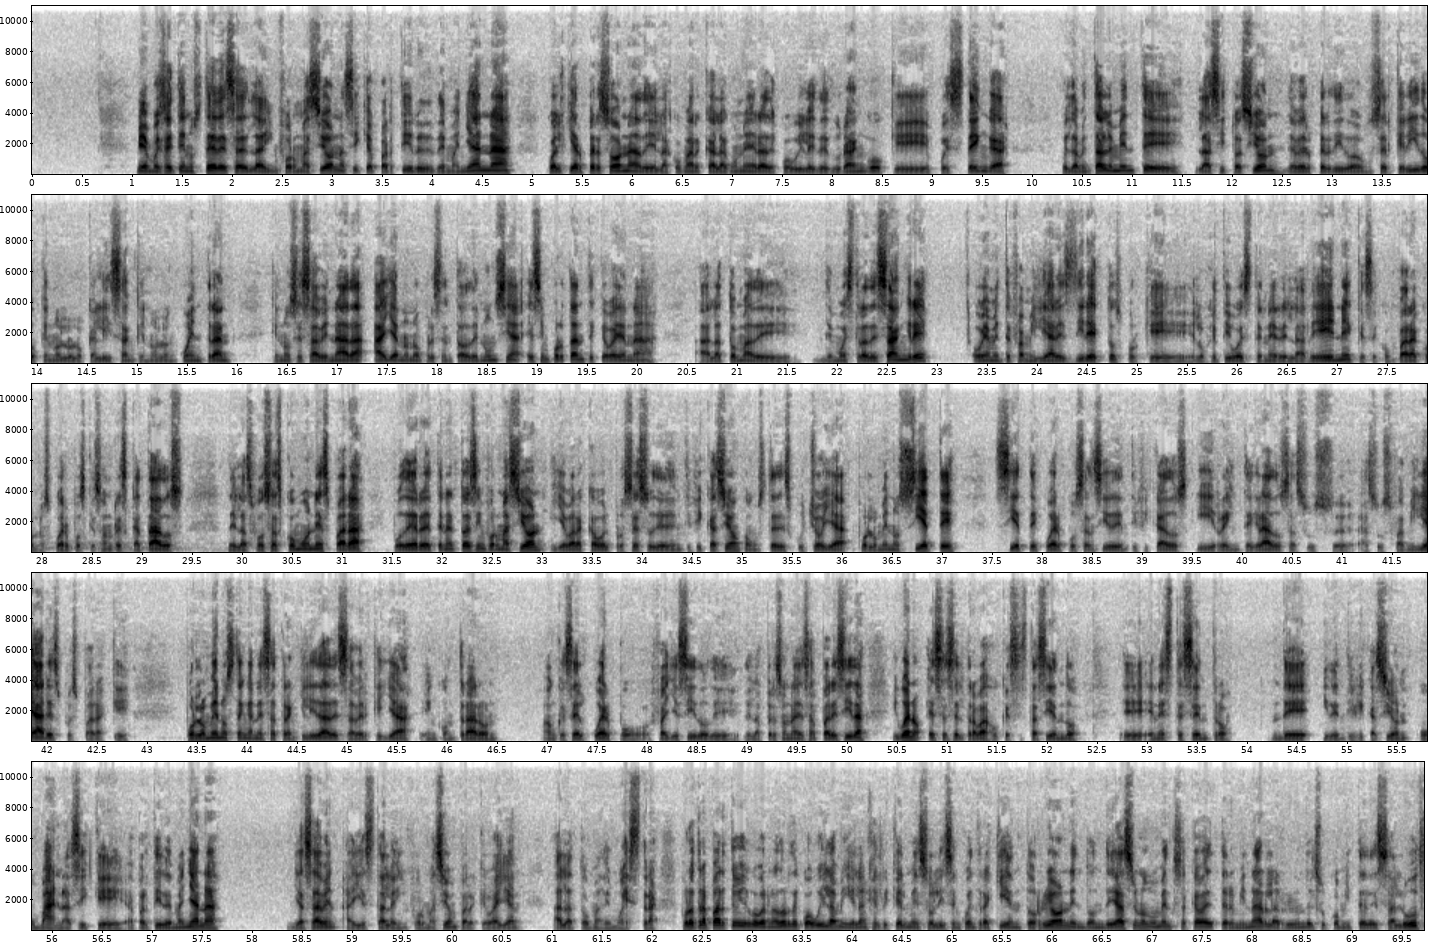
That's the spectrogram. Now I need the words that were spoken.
Bien, pues ahí tienen ustedes, esa es la información, así que a partir de mañana, cualquier persona de la comarca lagunera de Coahuila y de Durango que pues tenga, pues lamentablemente la situación de haber perdido a un ser querido, que no lo localizan, que no lo encuentran, que no se sabe nada, hayan o no presentado denuncia. Es importante que vayan a, la toma de, muestra de sangre, obviamente familiares directos, porque el objetivo es tener el ADN que se compara con los cuerpos que son rescatados de las fosas comunes para poder eh, tener toda esa información y llevar a cabo el proceso de identificación. Como usted escuchó, ya por lo menos siete, siete cuerpos han sido identificados y reintegrados a sus, eh, a sus familiares, pues para que por lo menos tengan esa tranquilidad de saber que ya encontraron, aunque sea el cuerpo fallecido de, la persona desaparecida. Y bueno, ese es el trabajo que se está haciendo eh, en este centro de identificación humana. Así que a partir de mañana, ya saben, ahí está la información para que vayan a la toma de muestra. Por otra parte, hoy el gobernador de Coahuila, Miguel Ángel Riquelme Solís, se encuentra aquí en Torreón, en donde hace unos momentos acaba de terminar la reunión del subcomité de salud,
